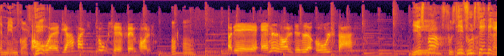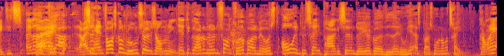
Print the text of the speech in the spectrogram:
er med godt. Og øh, de har faktisk to Serie 5 hold. Uh-oh. Og det andet hold, det hedder All Stars. Jesper, Det er det er fuldstændig fuldstændig rigtigt. Allerede er, der... nej, så- han får sgu en room service om Ja, det gør du nu. Du får en krødebold med ost og en P3-pakke, selvom du ikke er gået videre endnu. Her er spørgsmål nummer tre. Kommer her.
